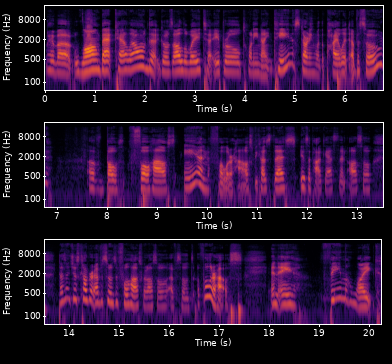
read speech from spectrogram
We have a long back catalog that goes all the way to April 2019, starting with the pilot episode of both Full House and Fuller House because this is a podcast that also doesn't just cover episodes of Full House but also episodes of Fuller House in a theme like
